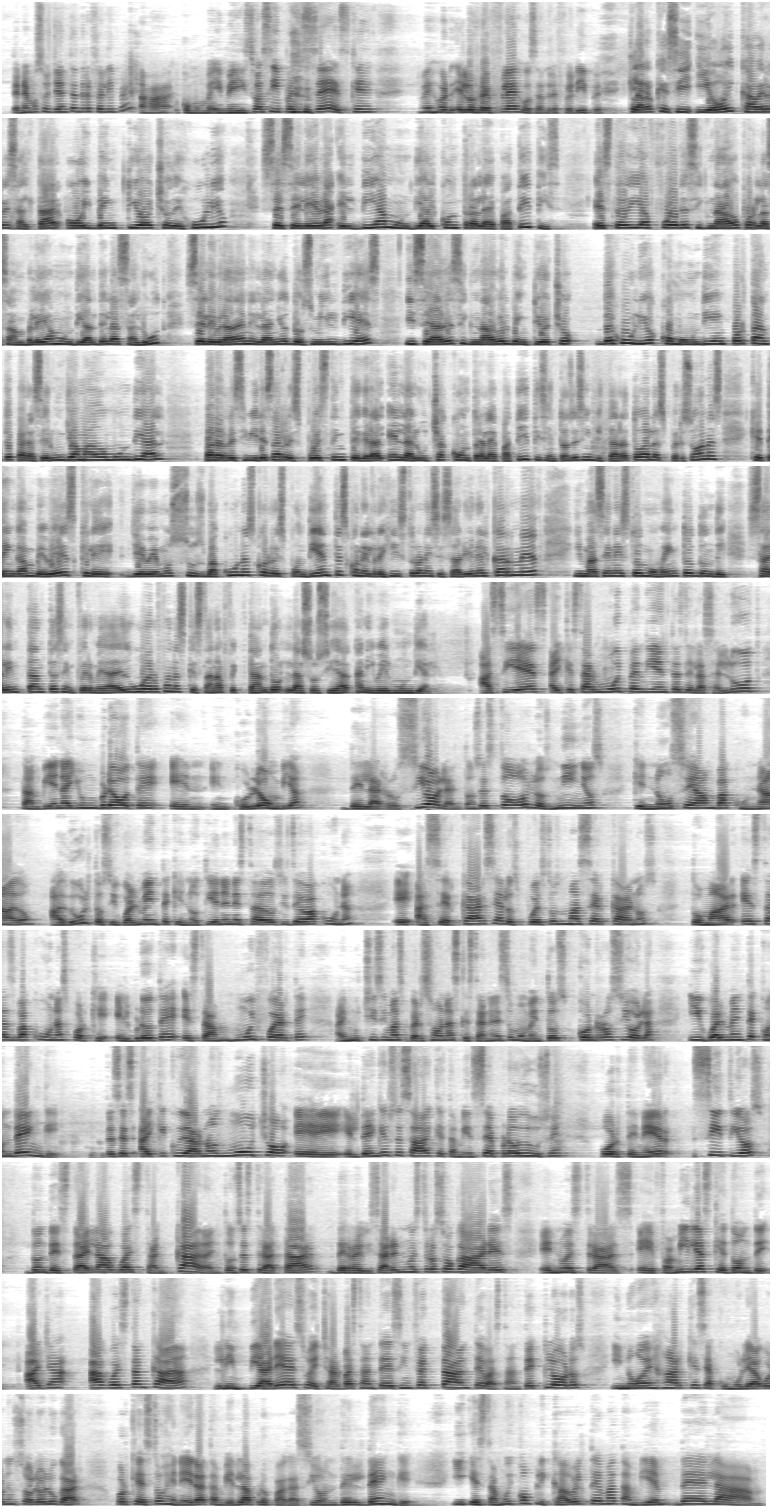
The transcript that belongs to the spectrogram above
¿Tenemos oyente, Andrés Felipe? Ajá, como me, me hizo así, pensé, es que mejor, en los reflejos, Andrés Felipe. Claro que sí, y hoy cabe resaltar, hoy 28 de julio se celebra el Día Mundial contra la Hepatitis. Este día fue designado por la Asamblea Mundial de la Salud, celebrada en el año 2010, y se ha designado el 28 de julio como un día importante para hacer un llamado mundial para recibir esa respuesta integral en la lucha contra la hepatitis. Entonces, invitar a todas las personas que tengan bebés, que le llevemos sus vacunas correspondientes con el registro necesario en el carnet y más en estos momentos donde salen tantas enfermedades huérfanas que están afectando la sociedad a nivel mundial. Así es, hay que estar muy pendientes de la salud. También hay un brote en, Colombia de la rociola. Entonces todos los niños que no se han vacunado, adultos igualmente que no tienen esta dosis de vacuna, eh, acercarse a los puestos más cercanos, tomar estas vacunas porque el brote está muy fuerte, hay muchísimas personas que están en estos momentos con rociola, igualmente con dengue. Entonces hay que cuidarnos mucho. Eh, el dengue usted sabe que también se produce por tener sitios donde está el agua estancada. Entonces, tratar de revisar en nuestros hogares, en nuestras eh, familias, que donde haya agua estancada, limpiar eso, echar bastante desinfectante, bastante cloros y no dejar que se acumule agua en un solo lugar, porque esto genera también la propagación del dengue. Y está muy complicado el tema también de la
